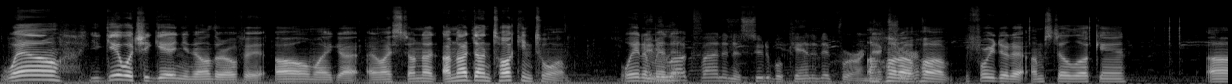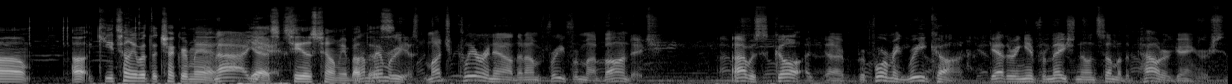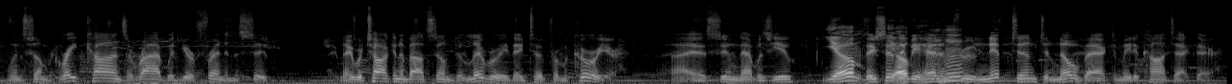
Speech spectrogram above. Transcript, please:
Well, you get what you get and you know they're over it. Oh my god. Am I still not I'm not done talking to him. Wait a Any minute. luck finding a suitable candidate for our Uh, next hold on, hold on. Before you do that, I'm still looking. Um uh, can you tell me about the checkered man? Ah, yes. yes. He was telling me about my this. memory is much clearer now that I'm free from my bondage. I was skull, uh, performing recon, gathering information on some of the powder gangers, when some Great Khans arrived with your friend in the suit. They were talking about some delivery they took from a courier. I assume that was you? Yup. They said yup, they'd be heading mhm. through Nipton to Novak to meet a contact there.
